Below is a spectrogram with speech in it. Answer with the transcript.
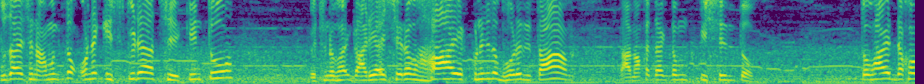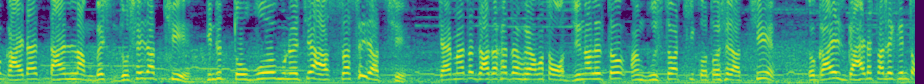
বোঝা যাচ্ছে না। আমি কিন্তু অনেক স্পিডে আছি, কিন্তু পেছনে ভাই গাড়ি আসছে রে ভাই, এক্ষুনি যদি ভরে দিতাম আমাকে তো একদম পিছিয়ে দিত। তো ভাই, দেখো গাড়িটা টানলাম, বেশ দোষে যাচ্ছি, কিন্তু তবুও মনে হচ্ছে আস্তে আস্তে যাচ্ছি। ক্যামেরাতে যা দেখা যাবে আমার তো অরিজিনালে তো, আমি বুঝতে পারছি কত সে যাচ্ছি। তো গাইজ গাড়িটা চালিয়ে কিন্তু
